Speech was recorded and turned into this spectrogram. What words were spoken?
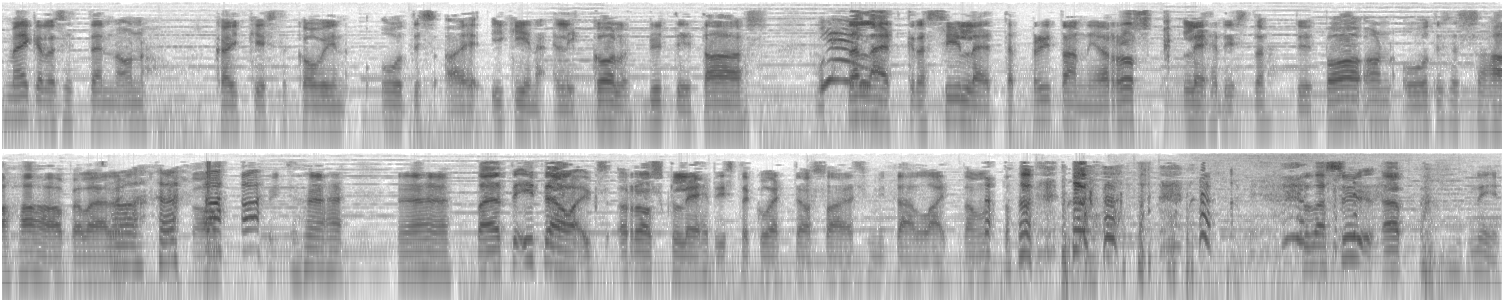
meikällä sitten on kaikista kovin uutisaihe ikinä, eli Call of Duty taas. Mutta tällä hetkellä sille, että Britannia Rosk-lehdistö typo on uutisessa hahaha pelaajalle. on- tai ette itse olla yksi Rosk-lehdistä, kun ette osaa edes mitään laittaa, mutta... tota sy... Äh, niin.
